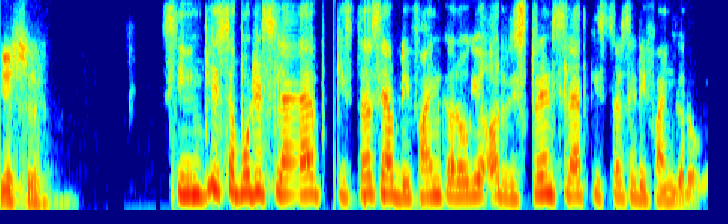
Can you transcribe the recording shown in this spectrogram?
Yes sir simply supported slab किस तरह से आप डिफाइन करोगे और रिस्ट्रेंट स्लैब किस तरह से डिफाइन करोगे?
